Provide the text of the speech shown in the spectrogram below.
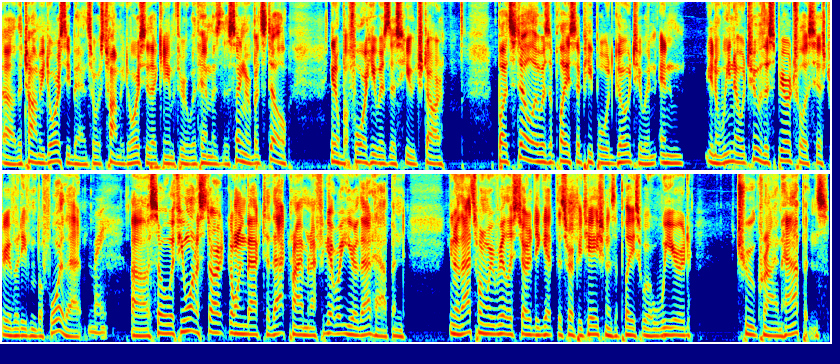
uh, the Tommy Dorsey band. So it was Tommy Dorsey that came through with him as the singer, but still, you know, before he was this huge star. But still, it was a place that people would go to, and and you know, we know too the spiritualist history of it even before that. Right. Uh, so if you want to start going back to that crime, and I forget what year that happened, you know, that's when we really started to get this reputation as a place where weird, true crime happens.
